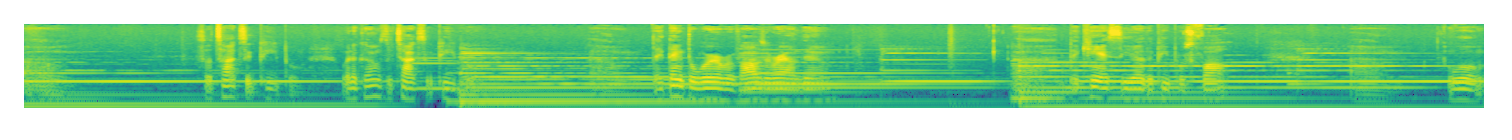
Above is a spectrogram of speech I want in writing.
Um, so, toxic people, when it comes to toxic people, um, they think the world revolves around them. Uh, they can't see other people's fault. Um, well,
